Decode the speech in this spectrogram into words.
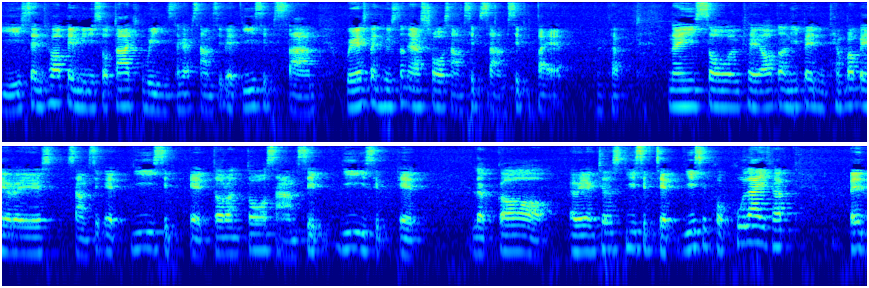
East Central เป็นมินนิโซตาทวินส์นะครับ31 23 West เป็นฮิวสตันแอสโตรส์30 38 นะครับในโซนเพลย์ออฟตอนนี้เป็น Tampa Bay Rays 31 21 Toronto 30 21 แล้วก็ LA Angels 27 26 คู่ไล่ครับ เป็น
